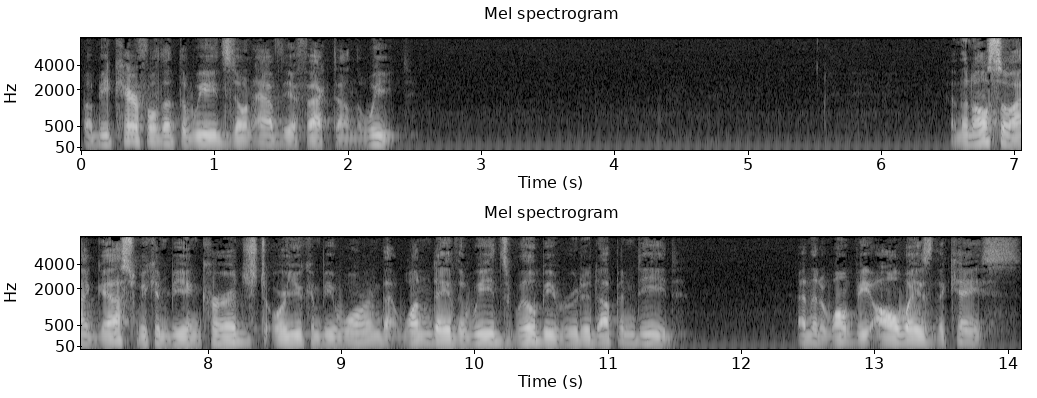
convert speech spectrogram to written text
but be careful that the weeds don't have the effect on the wheat. And then also, I guess we can be encouraged, or you can be warned that one day the weeds will be rooted up indeed, and that it won't be always the case.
